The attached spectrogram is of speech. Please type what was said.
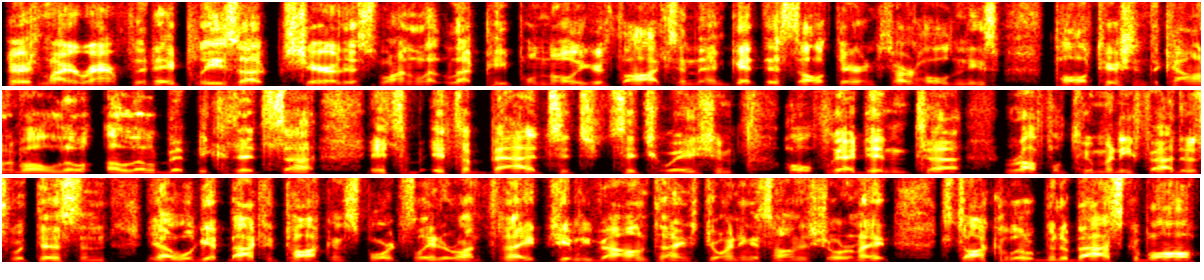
there's my rant for the day. Please uh, share this one. Let, let people know your thoughts and, and get this out there and start holding these politicians accountable a little a little bit because it's uh it's a, it's a bad situation. Hopefully, I didn't uh, ruffle too many feathers with this. And yeah, we'll get back to talking sports later on tonight. Jimmy Valentine's joining us on the show tonight to talk a little bit of basketball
